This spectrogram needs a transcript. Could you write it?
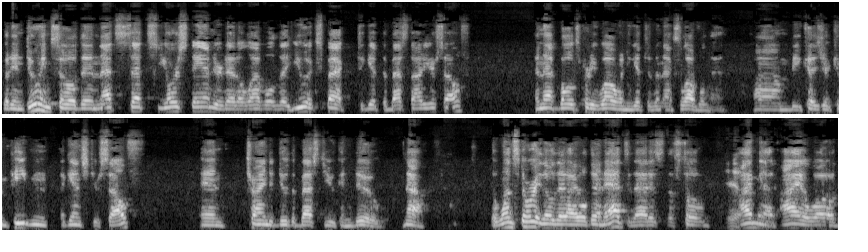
But in doing so, then that sets your standard at a level that you expect to get the best out of yourself, and that bodes pretty well when you get to the next level. Then, um, because you're competing against yourself and trying to do the best you can do. Now, the one story though that I will then add to that is the so Yeah. I'm at Iowa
